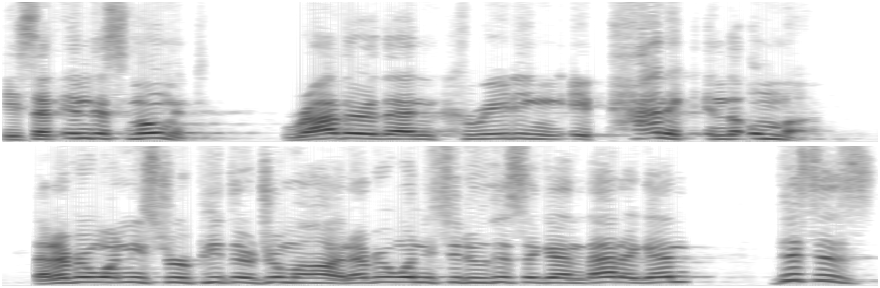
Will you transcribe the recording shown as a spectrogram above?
He said, in this moment, rather than creating a panic in the ummah, that everyone needs to repeat their Jum'ah and everyone needs to do this again, that again, this is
